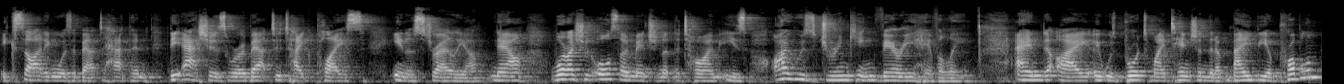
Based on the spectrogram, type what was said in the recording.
exciting was about to happen. The Ashes were about to take place in Australia. Now, what I should also mention at the time is I was drinking very heavily, and I, it was brought to my attention that it may be a problem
